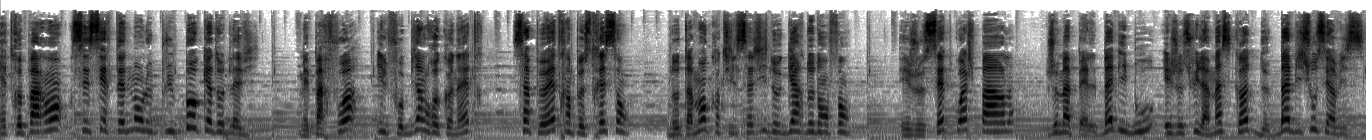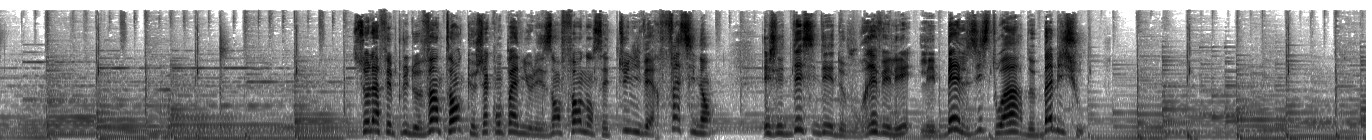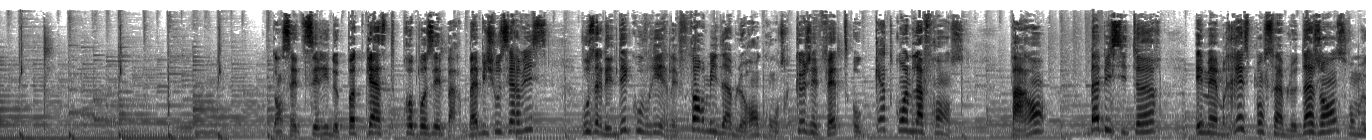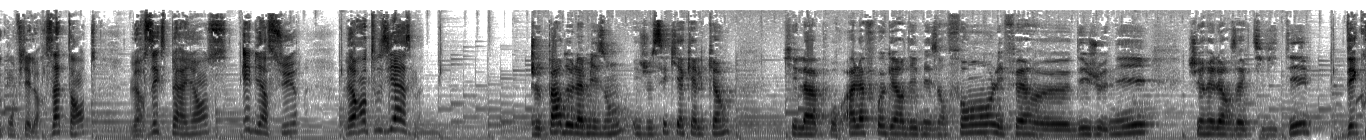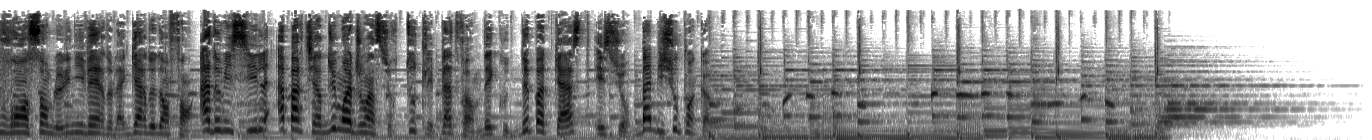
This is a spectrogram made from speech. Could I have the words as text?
Être parent, c'est certainement le plus beau cadeau de la vie. Mais parfois, il faut bien le reconnaître, ça peut être un peu stressant, notamment quand il s'agit de garde d'enfants. Et je sais de quoi je parle. Je m'appelle Babibou et je suis la mascotte de Babichou Service. Cela fait plus de 20 ans que j'accompagne les enfants dans cet univers fascinant et j'ai décidé de vous révéler les belles histoires de Babichou. Dans cette série de podcasts proposés par Babichou Service, vous allez découvrir les formidables rencontres que j'ai faites aux quatre coins de la France. Parents, babysitters et même responsables d'agences vont me confier leurs attentes, leurs expériences et bien sûr, leur enthousiasme. Je pars de la maison et je sais qu'il y a quelqu'un qui est là pour à la fois garder mes enfants, les faire euh, déjeuner, gérer leurs activités. Découvrons ensemble l'univers de la garde d'enfants à domicile à partir du mois de juin sur toutes les plateformes d'écoute de podcast et sur babichou.com.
